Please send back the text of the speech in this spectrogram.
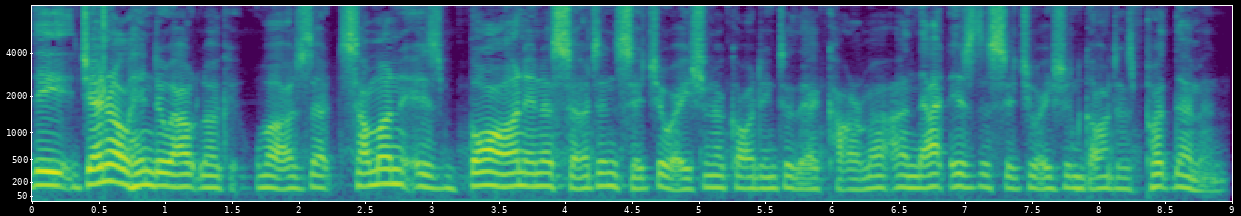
the general Hindu outlook was that someone is born in a certain situation according to their karma, and that is the situation God has put them in.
